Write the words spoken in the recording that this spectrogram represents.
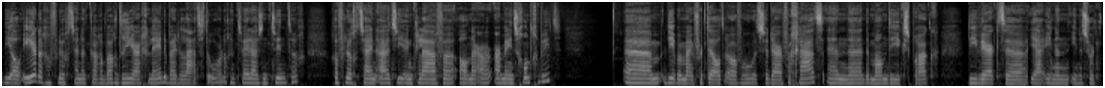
die al eerder gevlucht zijn uit Karabach, drie jaar geleden bij de laatste oorlog in 2020, gevlucht zijn uit die enclave al naar Ar Armeens grondgebied. Um, die hebben mij verteld over hoe het ze daar vergaat. En uh, de man die ik sprak, die werkte ja, in, een, in een soort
